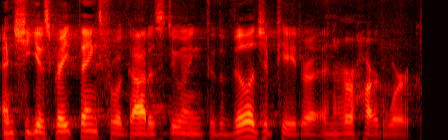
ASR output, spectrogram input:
And she gives great thanks for what God is doing through the village of Piedra and her hard work.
